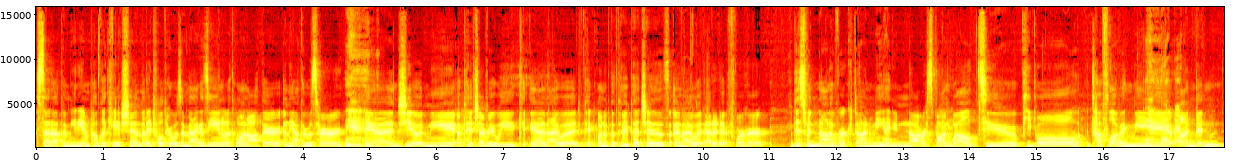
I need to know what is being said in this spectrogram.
set up a Medium publication that I told her was a magazine with one author, and the author was her. and she owed me a pitch every week, and I would pick one of the three pitches and I would edit it for her this would not have worked on me. I do not respond well to people tough loving me unbidden.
